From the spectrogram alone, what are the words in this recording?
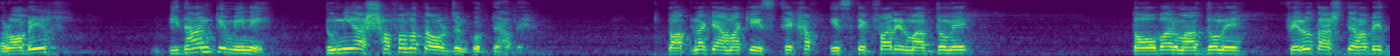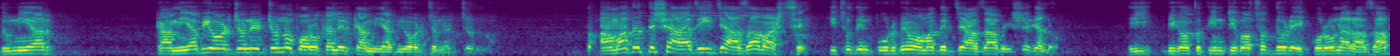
রবের বিধানকে মেনে দুনিয়ার সফলতা অর্জন করতে হবে। তো আপনাকে আমাকে ইস্তেকফারের মাধ্যমে তবার মাধ্যমে ফেরত আসতে হবে দুনিয়ার কামিয়াবি অর্জনের জন্য, পরকালের কামিয়াবি অর্জনের জন্য। তো আমাদের দেশে আজ এই যে আজাব আসছে, কিছুদিন পূর্বেও আমাদের যে আজাব এসে গেল, এই বিগত তিনটি বছর ধরে করোনার আজাব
